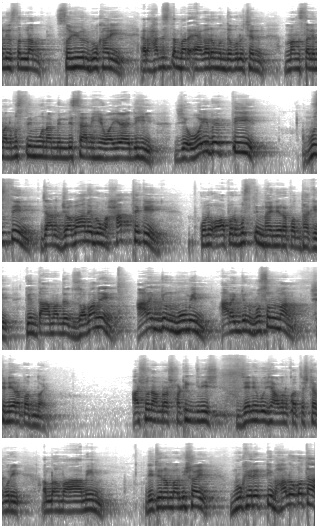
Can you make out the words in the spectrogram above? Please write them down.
আলী সাল্লাম সহিউল বুখারি আর হাদিস নাম্বার এগারোর মধ্যে বলেছেন মানসালিম আল মুসলিমুন যে ওই ব্যক্তি মুসলিম যার জবান এবং হাত থেকে কোনো অপর মুসলিম ভাই নিরাপদ থাকে, কিন্তু আমাদের জবানে আরেকজন মুমিন, আরেকজন মুসলমান, সে নিরাপদ নয়। আসুন আমরা সঠিক জিনিস জেনে বুঝে আমল করার চেষ্টা করি। আল্লাহ আমিন। দ্বিতীয় নম্বর বিষয় মুখের একটি ভালো কথা,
